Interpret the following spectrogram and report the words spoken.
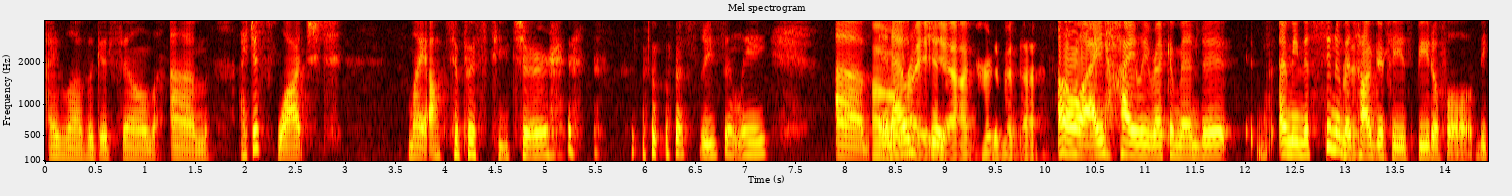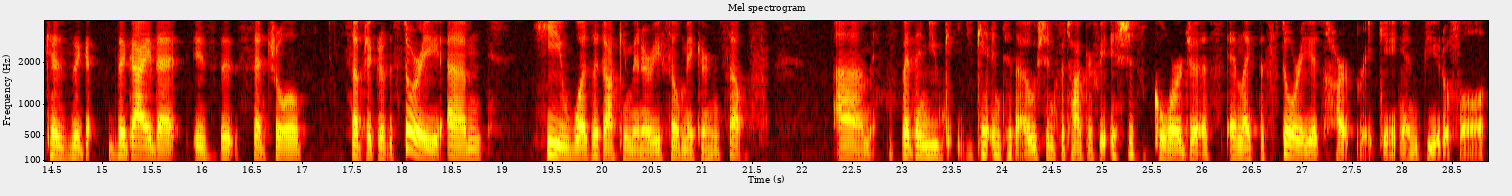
I love a good film. Um, I just watched my octopus teacher most recently. Um, oh, and I was right. just, yeah, I've heard about that. Oh, I highly recommend it. I mean, the cinematography right. is beautiful because the the guy that is the central subject of the story, um, he was a documentary filmmaker himself. Um, but then you you get into the ocean photography; it's just gorgeous, and like the story is heartbreaking and beautiful.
